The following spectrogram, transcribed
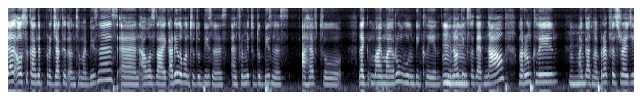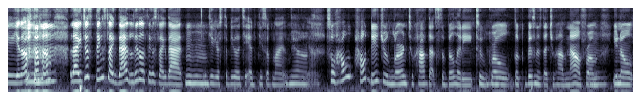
that also kind of projected onto my business, and I was like, I really want to do business, and for me to do business, I have to like my my room wouldn't be clean, you know, Mhm. things like that. Now my room clean, I Mhm. got my breakfast ready, you know, Mhm. like just things like that, little things like that, Mhm. give you stability and peace of mind. Yeah. yeah. So how how did you learn to have that stability to Mm-hmm. grow the business that you have now from you know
